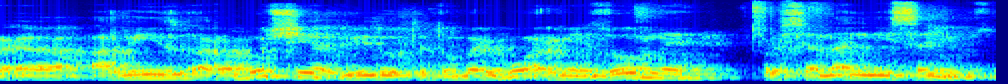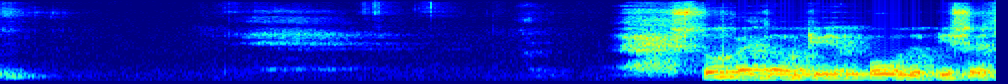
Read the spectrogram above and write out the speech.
Э, рабочие ведут эту борьбу, организованные профессиональные союзы. Что по этому поводу пишет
